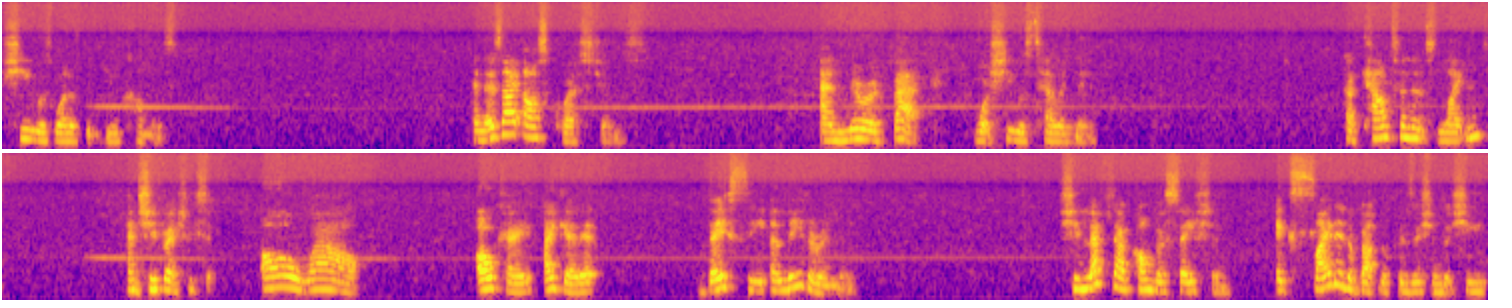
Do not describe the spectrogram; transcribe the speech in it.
she was one of the newcomers. And as I asked questions and mirrored back what she was telling me, her countenance lightened and she eventually said, Oh, wow. Okay, I get it. They see a leader in me. She left our conversation excited about the position that she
